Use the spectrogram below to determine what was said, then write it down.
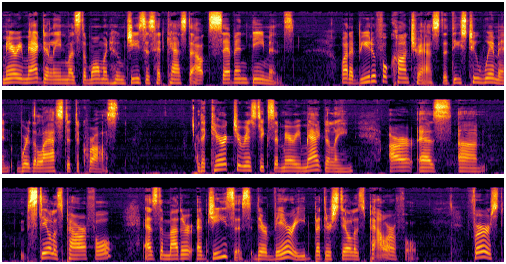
Mary Magdalene was the woman whom Jesus had cast out seven demons. What a beautiful contrast that these two women were the last at the cross. The characteristics of Mary Magdalene are as um, still as powerful as the mother of Jesus. They're varied, but they're still as powerful. First,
